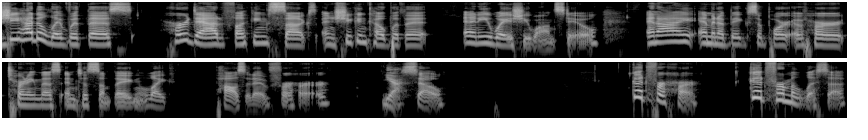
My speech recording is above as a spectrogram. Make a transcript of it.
She had to live with this. Her dad fucking sucks and she can cope with it any way she wants to. And I am in a big support of her turning this into something like positive for her. yeah. So good for her. Good for Melissa.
